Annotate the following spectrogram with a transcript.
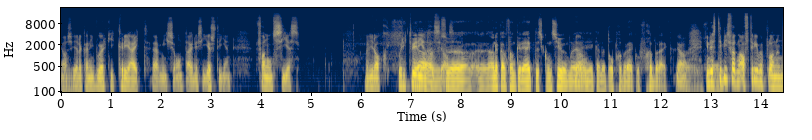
Ja, so jy kan die woordjie create um, hierso onthou. Dis die eerste een van ons C's wil jy dalk oor die tweede ja, een gesels. So aan die ander kant van create is consume, ja. jy kan dit opgebruik of gebruik. Ja. ja so, en dis tipies wat in aftreebeplanning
